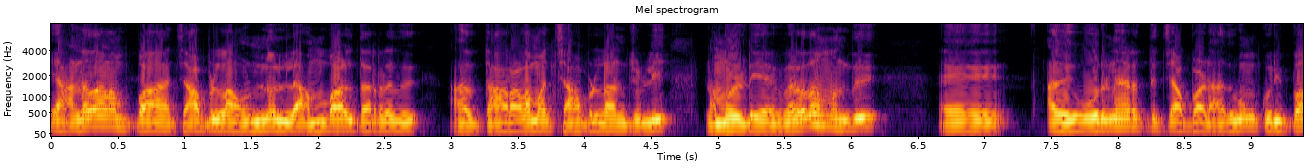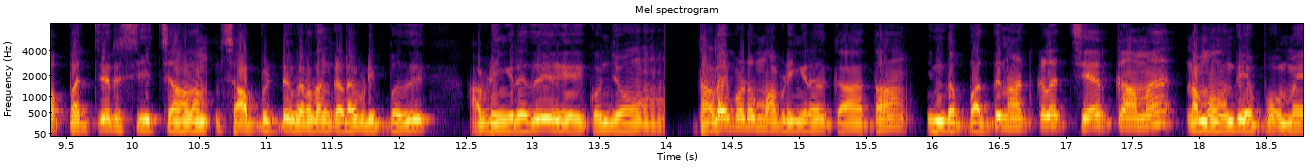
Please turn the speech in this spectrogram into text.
ஏன் அன்னதானம் பா சாப்பிட்லாம். ஒன்றும் இல்லை. அம்பாள் தர்றது அது தாராளமாக சாப்பிட்லான்னு சொல்லி நம்மளுடைய விரதம் வந்து அது ஒரு நேரத்து சாப்பாடு. அதுவும் குறிப்பாக பச்சரிசி சாதம் சாப்பிட்டு விரதம் கடைபிடிப்பது அப்படிங்கிறது கொஞ்சம் தடைப்படும் அப்படிங்கிறதுக்காக தான் இந்த பத்து நாட்களை சேர்க்காம நம்ம வந்து எப்போவுமே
